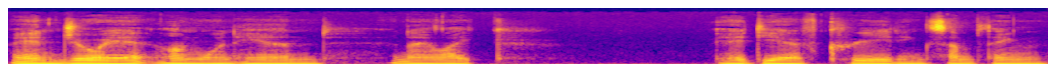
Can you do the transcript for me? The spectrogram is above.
I enjoy it on one hand, and I like the idea of creating something.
